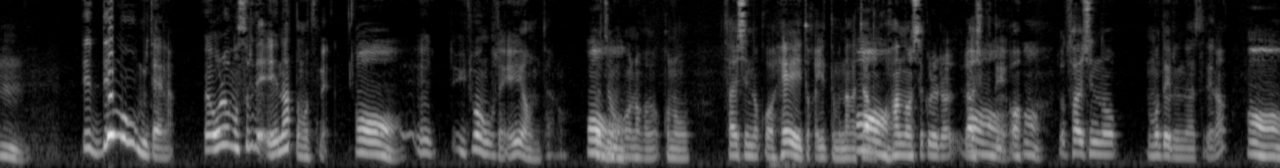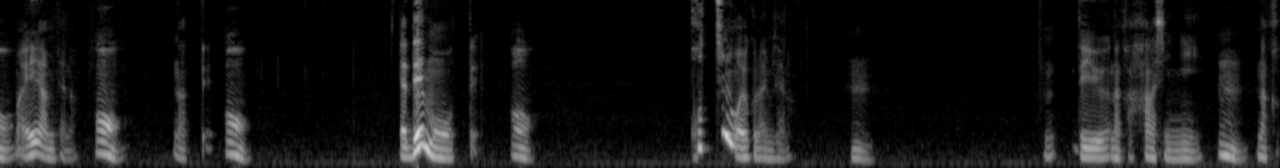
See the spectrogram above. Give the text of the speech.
うん。うん。え、でも、みたいな。え俺もそれでええなと思ってね。おう。え、1万5千円ええやん、みたいな。おう。もちろんこうなんかこの最新のこう「ヘイ」とか言ってもなんかちゃんとこう反応してくれるらしくてあちょおうっと最新のモデルのやつでな。おう。まあええやんみたいな。おう。なって。いおう。やでもって。おう。こっちの方が良くないみたいうん。なっていうなんか話にうん。なんか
